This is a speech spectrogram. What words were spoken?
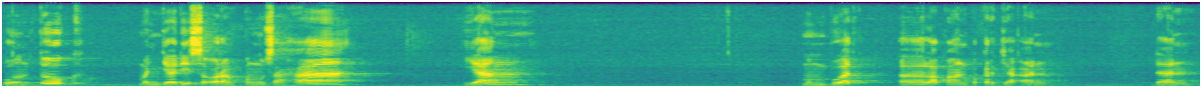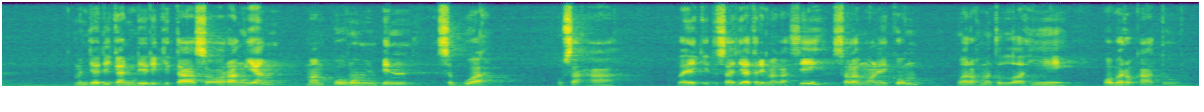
untuk menjadi seorang pengusaha yang membuat uh, lapangan pekerjaan dan menjadikan diri kita seorang yang mampu memimpin sebuah usaha. Baik, itu saja. Terima kasih. Assalamualaikum warahmatullahi wabarakatuh.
